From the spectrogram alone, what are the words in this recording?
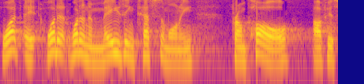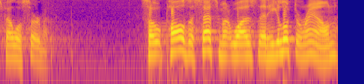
What, a, what, a, what an amazing testimony from Paul of his fellow servant. So, Paul's assessment was that he looked around,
